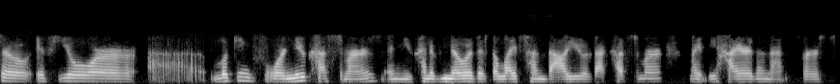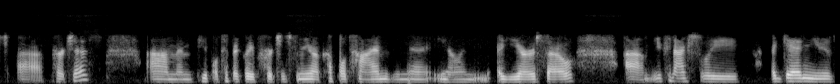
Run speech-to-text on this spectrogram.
so if you're uh, looking for new customers and you kind of know that the lifetime value of that customer might be higher than that first uh, purchase, um, and people typically purchase from you a couple times in a, you know in a year or so, um, you can actually again use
